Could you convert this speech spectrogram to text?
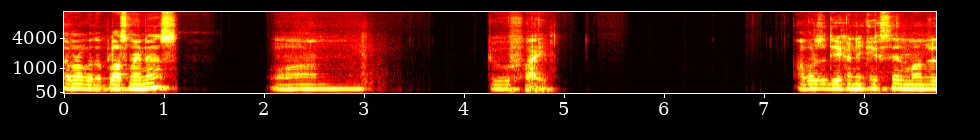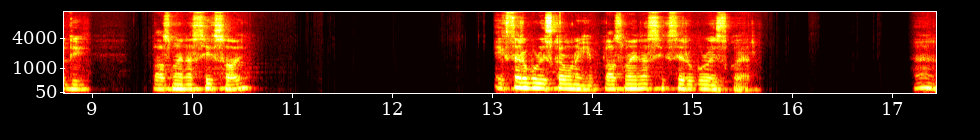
তার মানে কত? Plus minus one two five আবার যদি এখানে এক্সের মান যদি প্লাস মাইনাস সিক্স হয় এক্সের উপর স্কোয়ার মানে কি? প্লাস মাইনাস সিক্স এর উপর স্কোয়ার হ্যাঁ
